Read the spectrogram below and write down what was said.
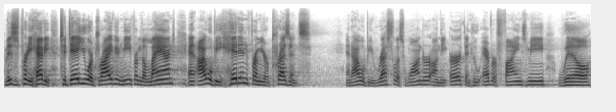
I mean, this is pretty heavy. Today you are driving me from the land, and I will be hidden from your presence and I will be restless wanderer on the earth, and whoever finds me will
